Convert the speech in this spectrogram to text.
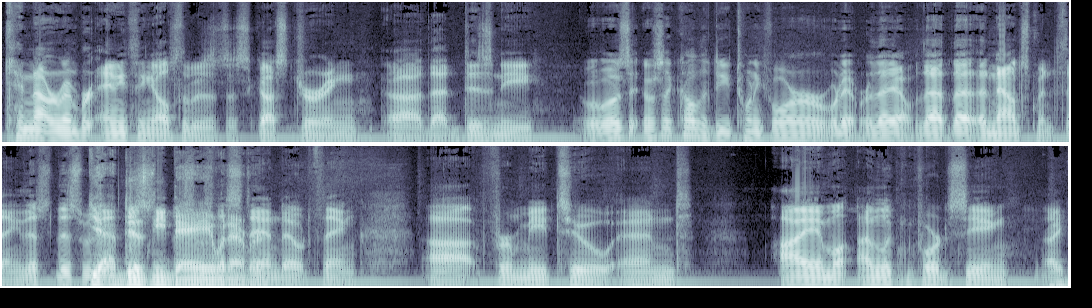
cannot remember anything else that was discussed during uh, that Disney. What was it? What was it called? The D twenty four or whatever they that that announcement thing. This this was yeah Disney this, Day this whatever standout thing uh, for me too and I am I'm looking forward to seeing like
